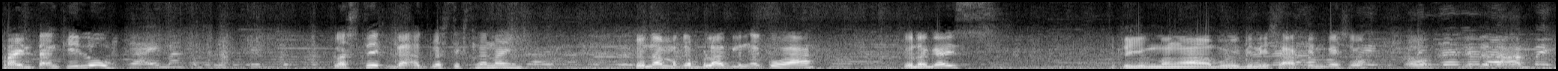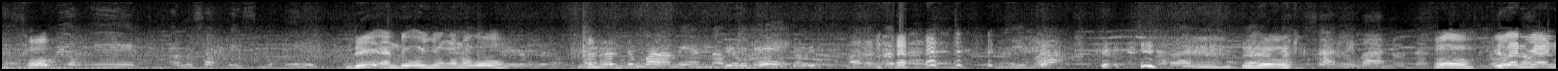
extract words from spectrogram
30 ang kilo. Plastic. Gaag plastic na nay. Ito na, maka-vlog lang ako ha. Ito na guys. Ito yung mga bumibili sa akin guys oh. Oh, dinadaan. Hop. I- ano sa Facebook eh. Hindi, andoon yung ano ko. Para dumami ang nabili. Para dumami. Di ba? Para Di ba? sa, di ba? Ano, Oh, ilan yan?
